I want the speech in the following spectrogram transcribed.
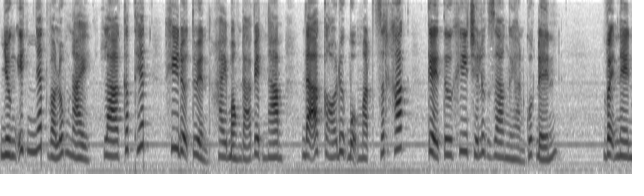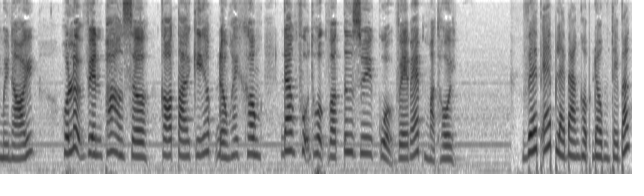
nhưng ít nhất vào lúc này là cấp thiết khi đội tuyển hay bóng đá Việt Nam đã có được bộ mặt rất khác kể từ khi chiến lược gia người Hàn Quốc đến. Vậy nên mới nói, huấn luyện viên Park Hang-seo có tái ký hợp đồng hay không đang phụ thuộc vào tư duy của VFF mà thôi. VFF lại bàn hợp đồng Tây Bắc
